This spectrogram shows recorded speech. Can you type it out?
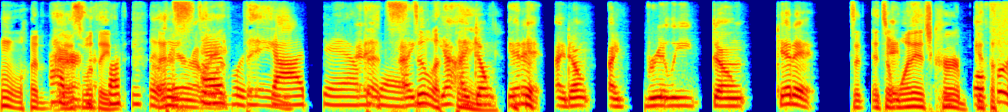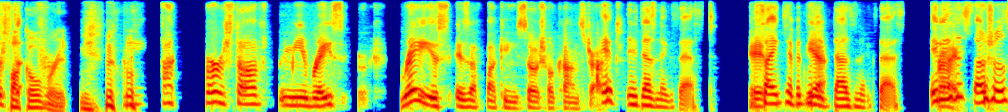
What- that's what they. Absolutely. that's still a every thing. goddamn That's day. I, still a yeah, I don't get it. I don't. I really don't get it. It's a, it's a It's- one inch curb. well, Get the first- fuck over it. I mean, fuck. First off, I mean, race, race is a fucking social construct. it, it doesn't exist It- scientifically yeah. it doesn't exist It is Right. a social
